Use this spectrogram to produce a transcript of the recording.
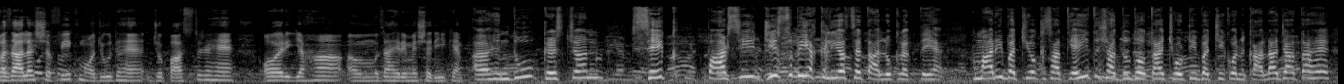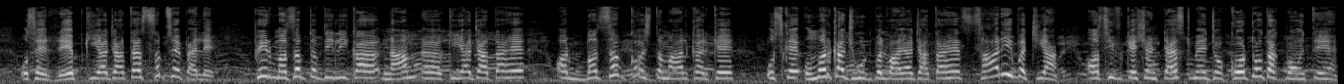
गजाला शफीक मौजूद हैं जो पास्टर हैं और यहाँ मुजाहरे में शरीक हैं। हिंदू क्रिश्चियन सिख पारसी जिस भी अकलियत से ताल्लुक रखते हैं हमारी बच्चियों के साथ यही तशद होता है। छोटी बच्ची को निकाला जाता है उसे रेप किया जाता है सबसे पहले। फिर मज़हब तब्दीली का नाम आ, किया जाता है और मज़हब को इस्तेमाल करके उसके उम्र का झूठ बुलवाया जाता है। सारी बच्चियाँ ऑसिफिकेशन टेस्ट में जो कोर्टों तक पहुँचते हैं,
